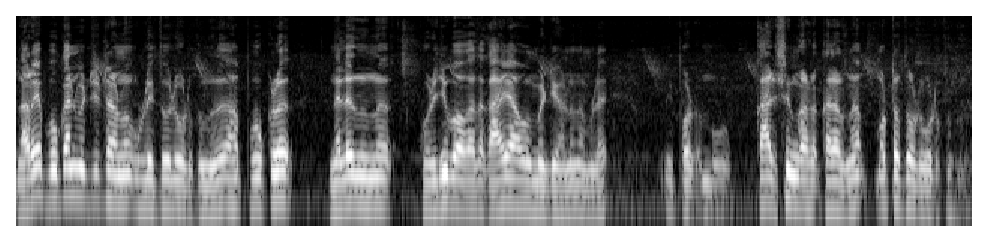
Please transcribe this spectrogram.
നിറയെ പൂക്കാൻ വേണ്ടിയിട്ടാണ് ഉള്ളിത്തോൽ കൊടുക്കുന്നത്. ആ പൂക്കൾ നിലനിന്ന് കൊഴിഞ്ഞു പോകാതെ കായാവാൻ വേണ്ടിയാണ് നമ്മൾ ഇപ്പോൾ കാൽസ്യം കല- കലർന്ന മുട്ടത്തോട് കൊടുക്കുന്നത്.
